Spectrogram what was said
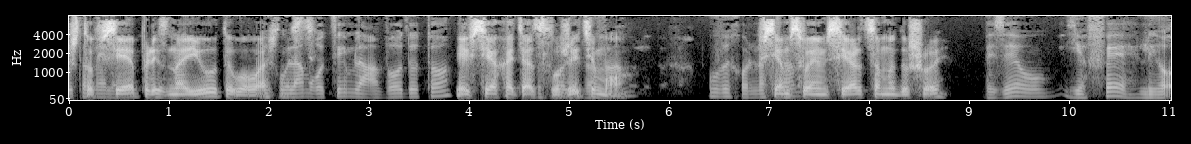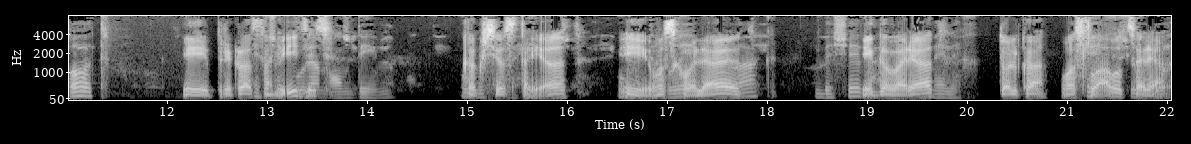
что все признают его важность, и все хотят служить ему. всем своим сердцем и душой. И прекрасно видеть, как все стоят и восхваляют и говорят только во славу царя,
